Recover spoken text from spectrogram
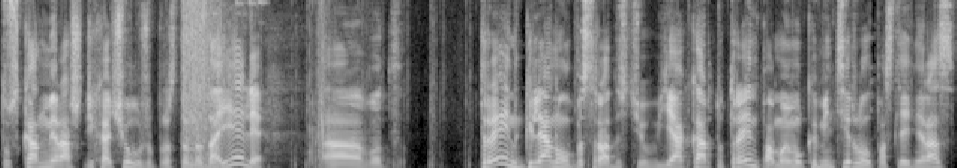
Tuscan, Mirage не хочу, уже просто надоели. А вот Train глянул бы с радостью. Я карту Train, по-моему, комментировал последний раз.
